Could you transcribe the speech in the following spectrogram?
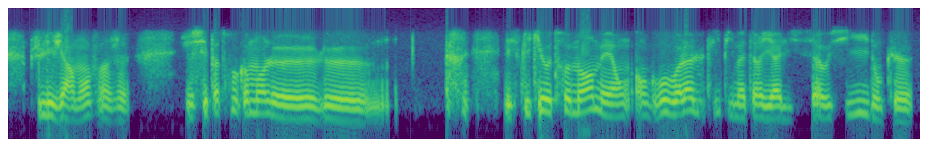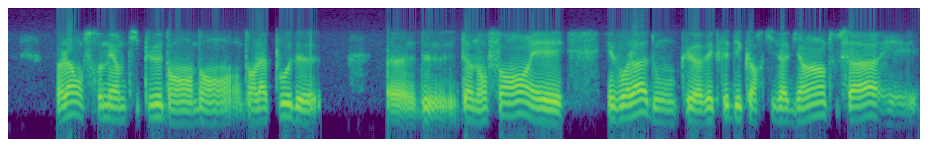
plus légèrement. Enfin, je je sais pas trop comment le le l'expliquer autrement, mais en, en gros voilà, le clip il matérialise ça aussi, donc euh, voilà, on se remet un petit peu dans, dans, dans la peau de euh, d'un enfant et, et voilà donc euh, avec le décor qui va bien tout ça et,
